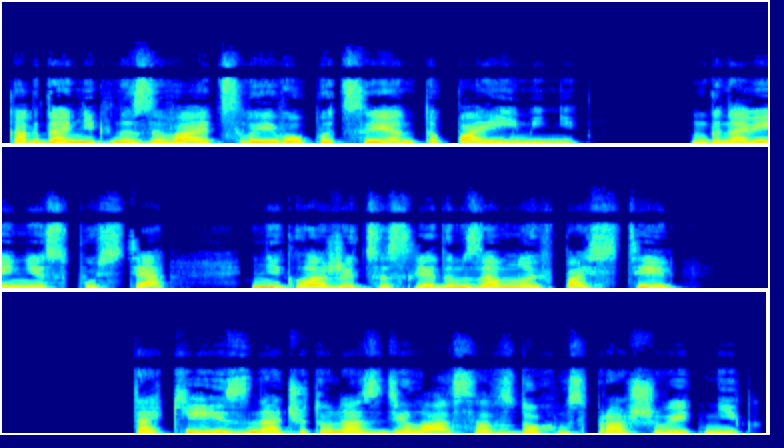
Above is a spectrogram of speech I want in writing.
когда Ник называет своего пациента по имени. Мгновение спустя Ник ложится следом за мной в постель. «Такие, значит, у нас дела», — со вздохом спрашивает Ник.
